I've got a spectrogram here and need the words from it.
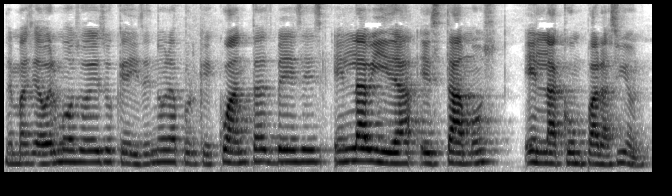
Demasiado hermoso eso que dices, Nora, porque cuántas veces en la vida estamos en la comparación.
